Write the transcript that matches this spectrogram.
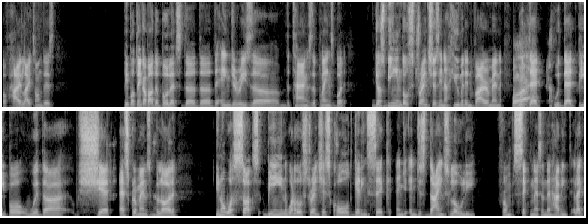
of highlights on this people think about the bullets the the the injuries the the tanks the planes but just being in those trenches in a humid environment Well, with dead with dead people with uh shit excrements blood you know what sucks? Being in one of those trenches cold getting sick and and just dying slowly from sickness and then having like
